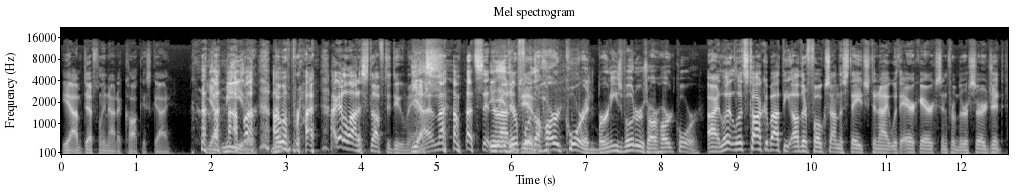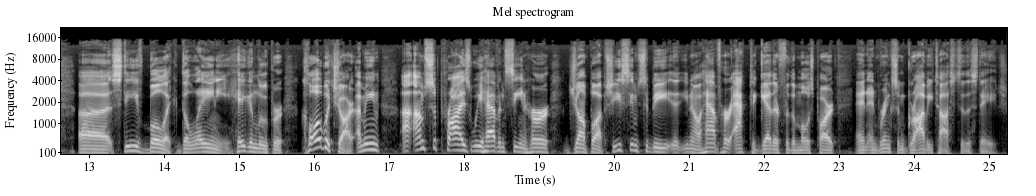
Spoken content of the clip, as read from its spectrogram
Yeah, I'm definitely not a caucus guy. Yeah, me either. I'm a, pri- I got a lot of stuff to do, man. Yes. I'm not, I'm not sitting Yeah, around. they're for the hardcore, and Bernie's voters are hardcore. All right, let, us talk about the other folks on the stage tonight with Eric Erickson from the Resurgent, uh, Steve Bullock, Delaney, Hickenlooper, Klobuchar. I mean, I- I'm surprised we haven't seen her jump up. She seems to be, uh, you know, have her act together for the most part and, and bring some gravitas to the stage.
